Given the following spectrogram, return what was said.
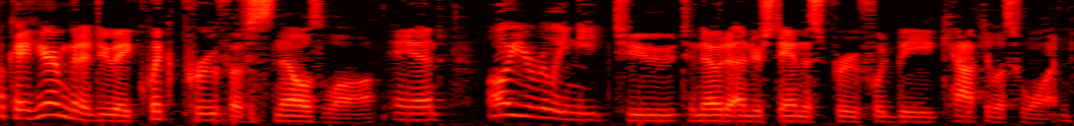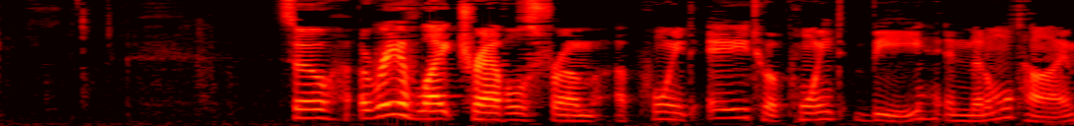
Okay, here I'm going to do a quick proof of Snell's law, and all you really need to, to know to understand this proof would be Calculus 1. So, a ray of light travels from a point A to a point B in minimal time.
